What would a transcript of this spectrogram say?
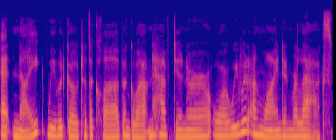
At night, we would go to the club and go out and have dinner, or we would unwind and relax.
